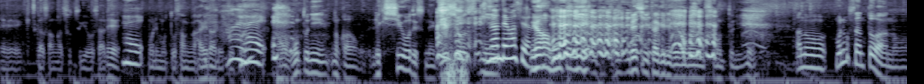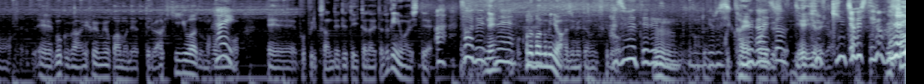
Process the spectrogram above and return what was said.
えー、吉川さんが卒業され、はい。森本さんが入られて、はいはい。あ本当になんか歴史をですね 刻んでますよね。いや本当に嬉しい限りでございます本当にねあの森本さんとはあの、えー、僕が FM 横浜でやってる秋キーワードの方にも、はい。えーポップリップさんで出ていただいた時にお会いしてあそうですね。この番組には初めてなんですけど。初めてです、うん。本当によろしくお大変願いします。いやいやいや。緊張してます。嘘。緊張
